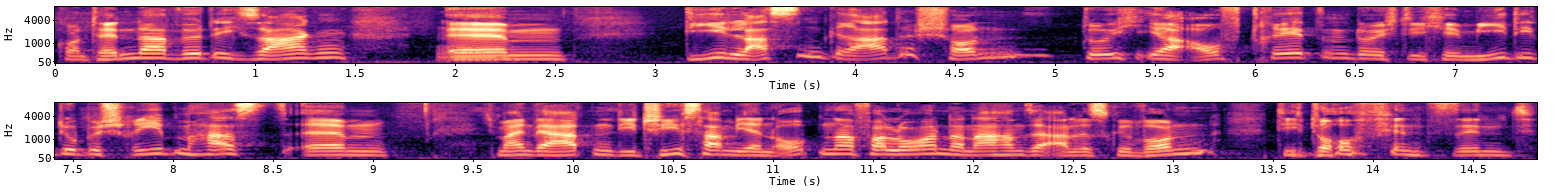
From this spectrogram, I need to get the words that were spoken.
Contender, würde ich sagen. Mhm. Ähm, die lassen gerade schon durch ihr Auftreten, durch die Chemie, die du beschrieben hast, ähm, ich meine, wir hatten, die Chiefs haben ihren Opener verloren, danach haben sie alles gewonnen. Die Dolphins sind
